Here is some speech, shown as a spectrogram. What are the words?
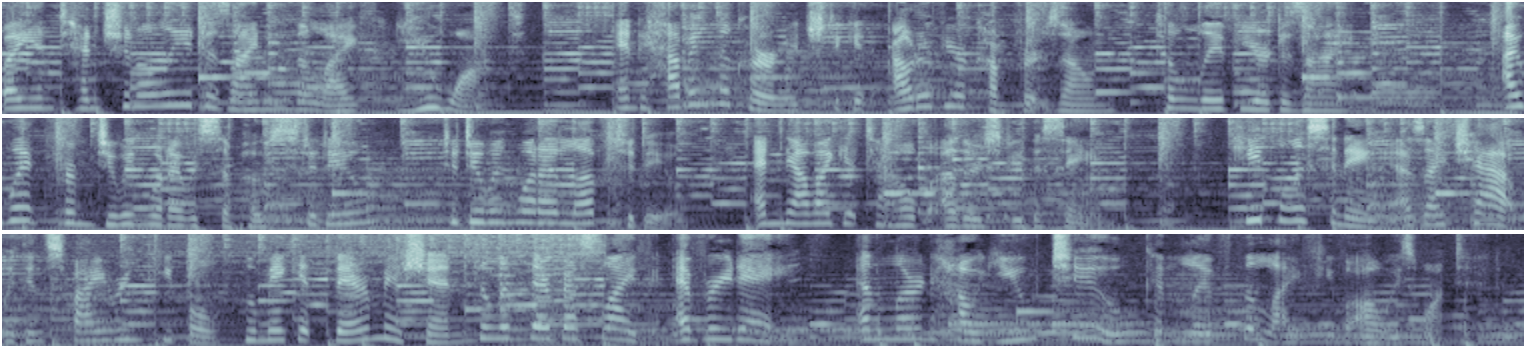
by intentionally designing the life you want and having the courage to get out of your comfort zone to live your design. I went from doing what I was supposed to do to doing what I love to do, and now I get to help others do the same. Keep listening as I chat with inspiring people who make it their mission to live their best life every day and learn how you too can live the life you've always wanted.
